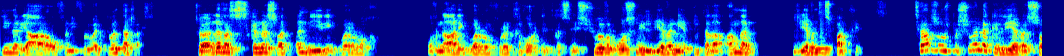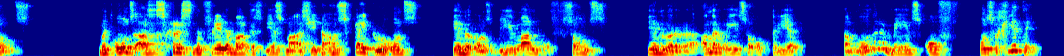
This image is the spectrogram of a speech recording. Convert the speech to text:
tienerjare of in die vroeë 20ers. So hulle was kinders wat in hierdie oorlog of na die oorlog groot geword het gesê so wil ons nie lewe nie toe hulle 'n ander lewenspad gekies. Selfs ons persoonlike lewe soms moet ons as Christene vredemakers wees, maar as jy na ons kyk hoe ons teenoor ons buurman of soms teenoor eh, ander mense optree, dan wonder 'n mens of ons vergeet het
